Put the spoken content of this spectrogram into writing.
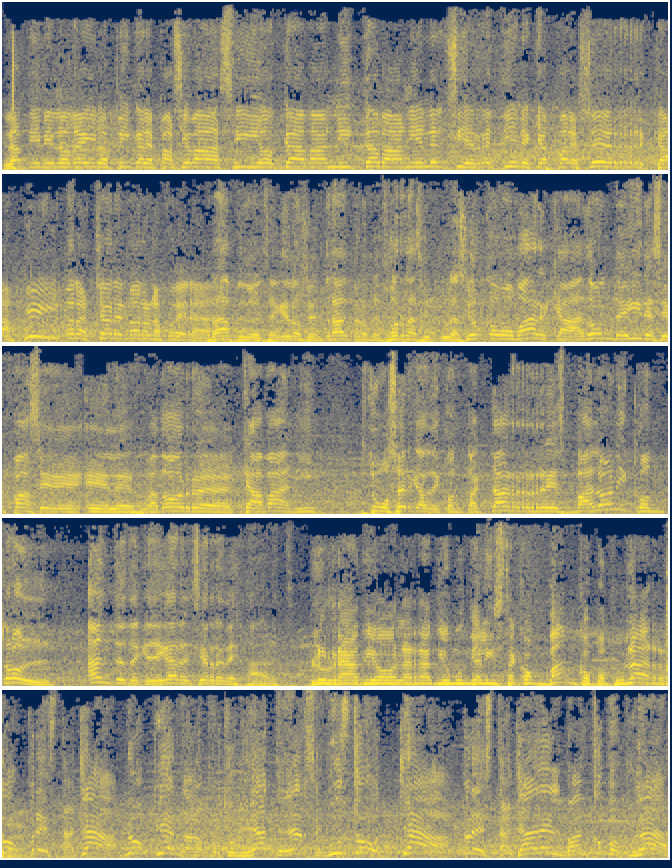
La tiene Lodeiro. Pica el espacio vacío. Cavani, Cavani en el cierre. Tiene que aparecer Cahill para echar el balón afuera. Rápido el zaguero central, pero mejor la circulación como marca. ¿A dónde ir ese pase? El jugador eh, Cavani estuvo cerca de contactar, resbalón y control antes de que llegara el cierre de Hart. Blue Radio, la radio mundialista con Banco Popular. Con Presta Ya, no pierda la oportunidad de darse gusto ya. Presta Ya del Banco Popular,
